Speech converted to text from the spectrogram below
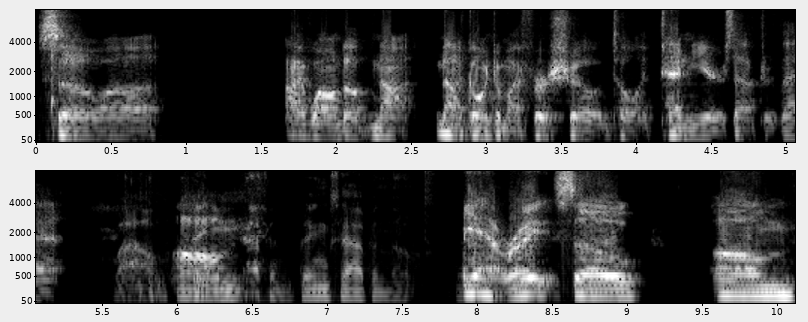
So uh, I wound up not not going to my first show until like ten years after that. wow. Um, things happen. Things happen though. Yeah right? So um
